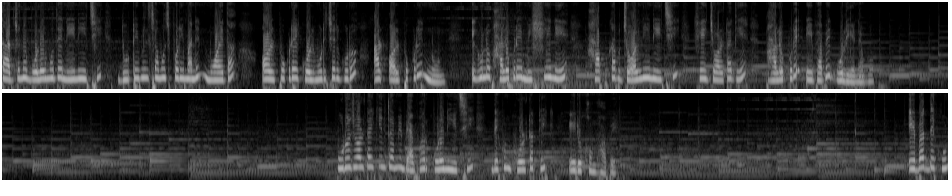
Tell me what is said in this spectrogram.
তার জন্য বোলের মধ্যে নিয়ে নিয়েছি দু টেবিল চামচ পরিমাণে ময়দা, অল্প করে গোলমরিচের গুঁড়ো আর অল্প করে নুন। এগুলো ভালো করে মিশিয়ে নিয়ে হাফ কাপ জল নিয়ে নিয়েছি, সেই জলটা দিয়ে ভালো করে এইভাবে গুলিয়ে নেব। পুরো জলটাই কিন্তু আমি ব্যবহার করে নিয়েছি, দেখুন ঘোলটা ঠিক এরকম হবে। এবার দেখুন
